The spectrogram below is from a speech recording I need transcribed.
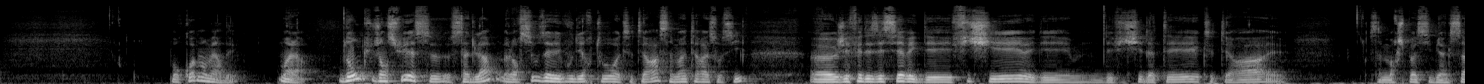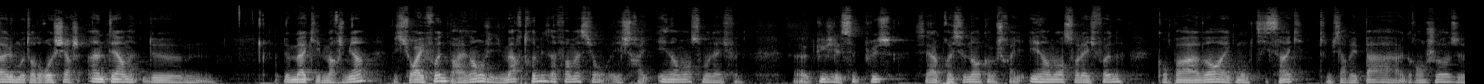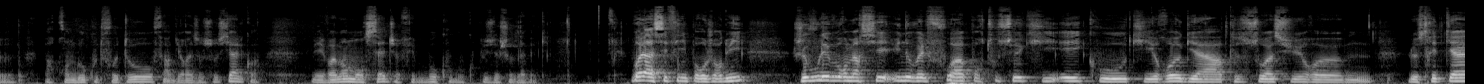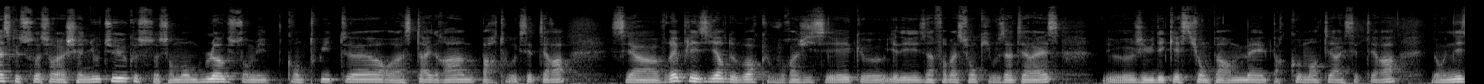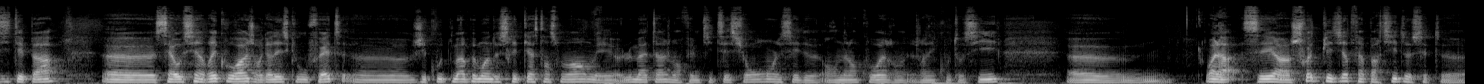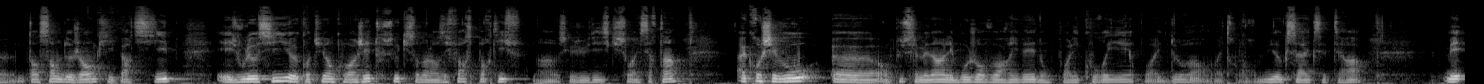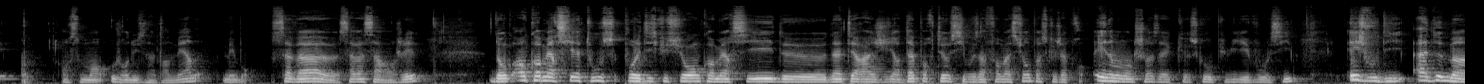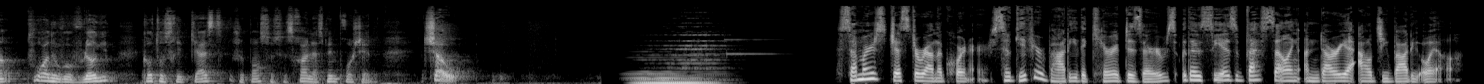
pourquoi m'emmerder? Voilà. Donc j'en suis à ce stade-là. Alors si vous avez vous des retours, etc., ça m'intéresse aussi. Euh, j'ai fait des essais avec des fichiers, avec des, des fichiers datés, etc. Et ça ne marche pas si bien que ça. Le moteur de recherche interne de, de Mac il marche bien, mais sur iPhone par exemple, j'ai du mal à retrouver mes informations et je travaille énormément sur mon iPhone. Euh, puis j'ai le 7 Plus, c'est impressionnant comme je travaille énormément sur l'iPhone comparé avant avec mon petit 5 qui me servait pas à grand chose, euh, par prendre beaucoup de photos, faire du réseau social quoi. Mais vraiment mon 7, j'ai fait beaucoup beaucoup plus de choses avec. Voilà, c'est fini pour aujourd'hui. Je voulais vous remercier une nouvelle fois pour tous ceux qui écoutent, qui regardent, que ce soit sur euh, le streetcast, que ce soit sur la chaîne YouTube, que ce soit sur mon blog, sur mes comptes Twitter, Instagram, partout, etc. C'est un vrai plaisir de voir que vous réagissez, qu'il y a des informations qui vous intéressent. Euh, j'ai eu des questions par mail, par commentaire, etc. Donc n'hésitez pas. Euh, c'est aussi un vrai courage de regarder ce que vous faites. Euh, j'écoute un peu moins de streetcast en ce moment, mais le matin, je m'en fais une petite session. J'essaie de, en allant courir, j'en écoute aussi. Voilà, c'est un chouette plaisir de faire partie de cet ensemble de gens qui participent. Et je voulais aussi continuer à encourager tous ceux qui sont dans leurs efforts sportifs, hein, parce que j'ai eu des discussions avec certains. Accrochez-vous. en plus, là maintenant, les beaux jours vont arriver, donc pour aller courir, pour aller dehors, on va être encore mieux que ça, etc. Mais en ce moment, aujourd'hui, c'est un temps de merde, mais bon, ça va, euh, ça va s'arranger. Donc encore merci à tous pour les discussions, encore merci d'interagir, d'apporter aussi vos informations parce que j'apprends énormément de choses avec ce que vous publiez vous aussi. Et je vous dis à demain pour un nouveau vlog. Quant au streetcast, je pense que ce sera la semaine prochaine. Ciao Summer's just around the corner, so give your body the care it deserves with Osea's best-selling Undaria Algae Body Oil.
